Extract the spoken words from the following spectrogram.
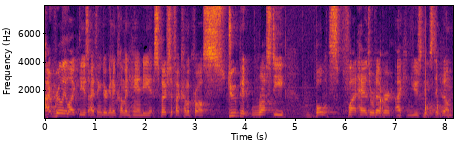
I really like these. I think they're going to come in handy, especially if I come across stupid, rusty bolts, flatheads, or whatever. I can use these to hit them.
